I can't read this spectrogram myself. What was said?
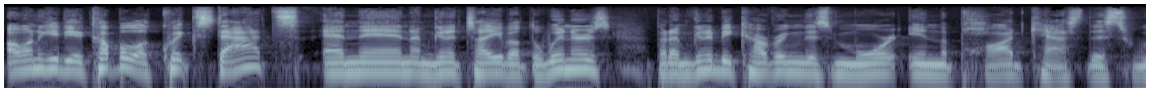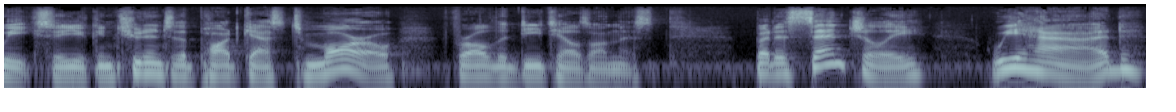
I want to give you a couple of quick stats and then I'm going to tell you about the winners, but I'm going to be covering this more in the podcast this week. So you can tune into the podcast tomorrow for all the details on this. But essentially, we had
